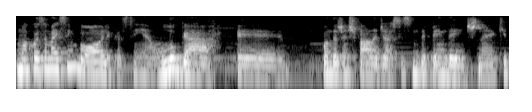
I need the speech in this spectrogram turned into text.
uma coisa mais simbólica, assim, é um lugar. É, quando a gente fala de artista independente, né, que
